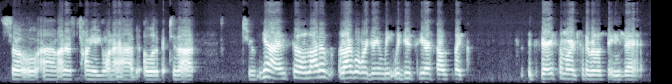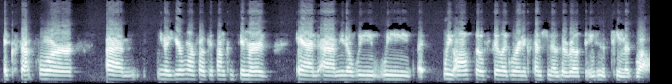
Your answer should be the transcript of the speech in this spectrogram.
So um, I don't know if Tanya, you want to add a little bit to that too. Yeah, and so a lot of a lot of what we're doing, we, we do see ourselves like it's very similar to the real estate agent, except for um, you know you're more focused on consumers, and um, you know we we we also feel like we're an extension of the real estate agents team as well.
